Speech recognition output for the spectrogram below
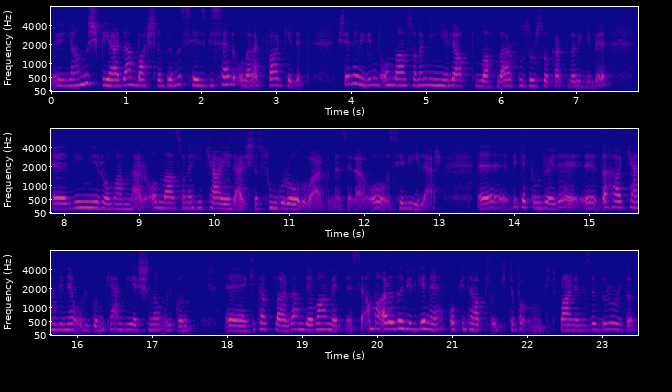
e, yanlış bir yerden başladığını sezgisel olarak fark edip işte ne bileyim ondan sonra Minyeli Abdullahlar, Huzur Sokakları gibi e, dini romanlar, ondan sonra hikayeler işte Sunguroğlu vardı mesela o seriler. E, bir takım böyle e, daha kendine uygun, kendi yaşına uygun e, kitaplardan devam etmesi. Ama arada bir gene o kitap, kütüp, kütüphanemizde dururdu.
